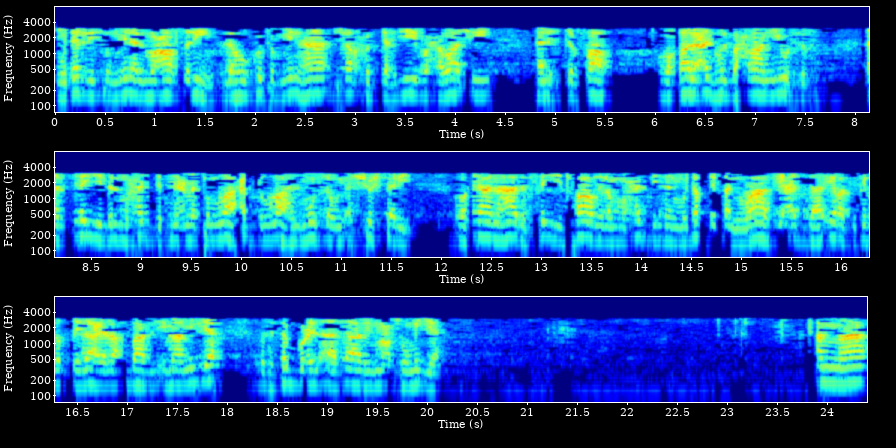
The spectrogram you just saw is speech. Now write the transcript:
مدرس من المعاصرين له كتب منها شرح التهذيب وحواشي الاستبساط وقال عنه البحراني يوسف السيد المحدث نعمة الله عبد الله الموسوي الششتري. وكان هذا السيد فاضلا محدثا مدققا واسع الدائرة في الاطلاع على الأخبار الإمامية وتتبع الآثار المعصومية. أما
